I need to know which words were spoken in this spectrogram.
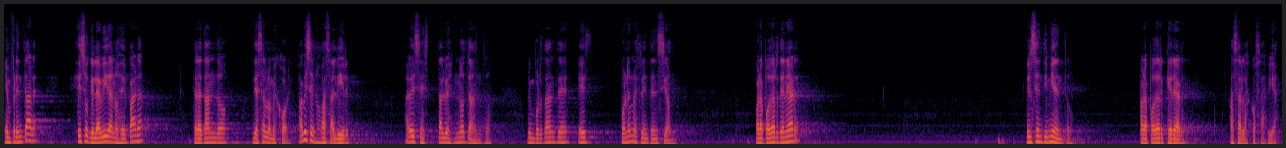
enfrentar eso que la vida nos depara tratando de hacerlo mejor. A veces nos va a salir, a veces tal vez no tanto lo importante es poner nuestra intención para poder tener el sentimiento para poder querer hacer las cosas bien.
